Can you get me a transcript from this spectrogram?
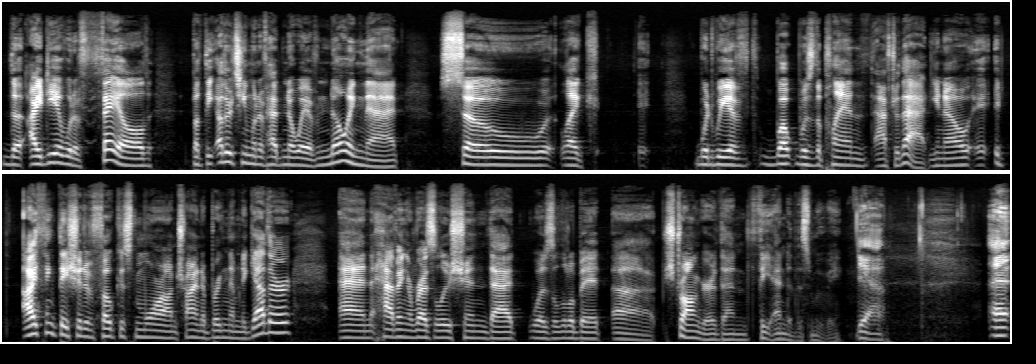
the idea would have failed, but the other team would have had no way of knowing that. So, like, would we have? What was the plan after that? You know, it, it. I think they should have focused more on trying to bring them together and having a resolution that was a little bit uh, stronger than the end of this movie. Yeah. And,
